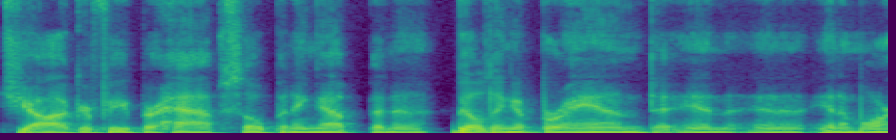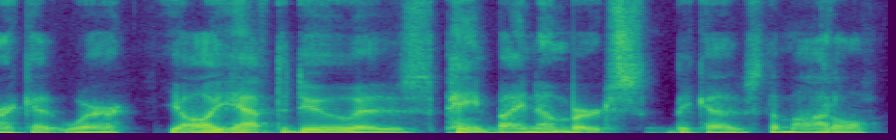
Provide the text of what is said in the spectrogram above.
geography, perhaps opening up and building a brand in, in, in a market where all you have to do is paint by numbers because the model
